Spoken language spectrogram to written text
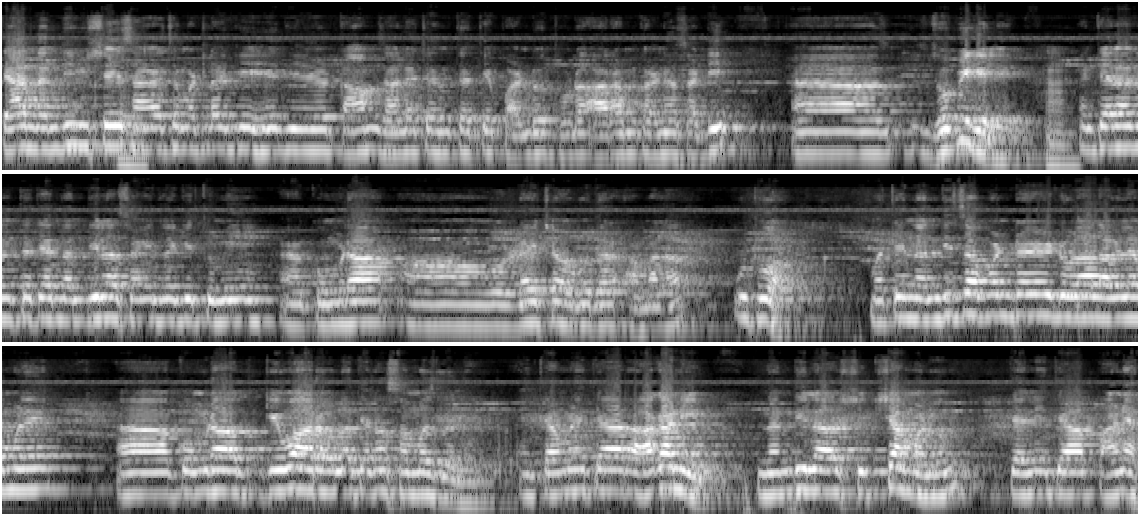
त्या नंदीविषयी सांगायचं म्हटलं की हे जे काम झाल्याच्यानंतर ते पांडव थोडा आराम करण्यासाठी झोपी गेले. आणि त्यानंतर त्या नंदीला सांगितलं की तुम्ही कोंबडा ओरडायच्या अगोदर आम्हाला उठवा मग ते नंदीचा पण ते डोळा लागल्यामुळे कोंबडा केव्हा हरवला त्यांना समजलं नाही आणि त्यामुळे त्या रागाने नंदीला शिक्षा म्हणून त्यांनी त्या पाण्यात.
